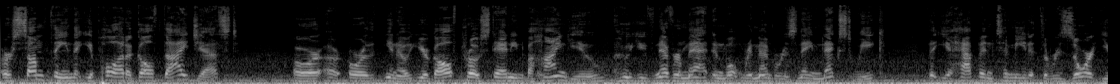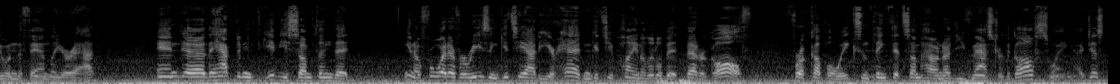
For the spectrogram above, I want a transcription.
or something that you pull out of Golf Digest. Or, or, or, you know your golf pro standing behind you who you've never met and won't remember his name next week that you happen to meet at the resort you and the family are at and uh, they happen to give you something that, you know, for whatever reason, gets you out of your head and gets you playing a little bit better golf for a couple weeks, and think that somehow or another you've mastered the golf swing. I just,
